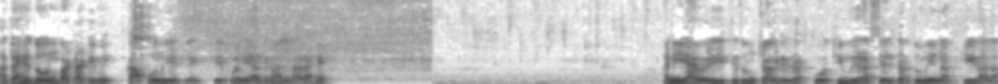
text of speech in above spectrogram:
आता हे दोन बटाटे मी कापून घेतले. ते पण यात घालणार आहे. आणि यावेळी इथे तुमच्याकडे जर कोथिंबीर असेल तर तुम्ही नक्की घाला.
